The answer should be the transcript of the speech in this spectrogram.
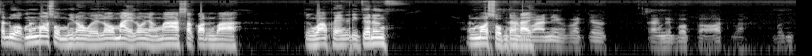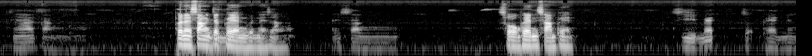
สะดวกมันเหมาะสมพี่น้องเอ้ยรอไม่รออย่างมาสะก่อนว่า ถึงวางแผนกันอีกเทื่อนึง มันเหมาะสมจังใดว่านี่ว่าจะสั่งในบ่ปลอดว่าเบิ่งหาสั่งเพิ่นให้สั่งจักแผ่นเพิ่นให้สั่งให้สั่งสองแผ่นหรือสามแผ่น4เมตรแผ่นหนึง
